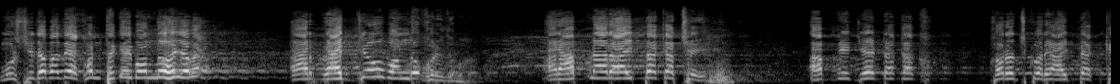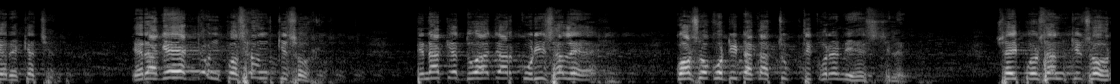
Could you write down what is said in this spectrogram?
মুর্শিদাবাদে এখন থেকেই বন্ধ হয়ে যাবে আর রাজ্যেও বন্ধ করে দেব। আর আপনার আইপ্যাক আছে। আপনি যে টাকা খরচ করে আইপ্যাককে রেখেছেন। এর আগে একজন প্রশান্ত কিশোর তিনাকে দু হাজার কুড়ি সালে কশো কোটি টাকা চুক্তি করে নিয়ে এসেছিলেন। সেই প্রশান্ত কিশোর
